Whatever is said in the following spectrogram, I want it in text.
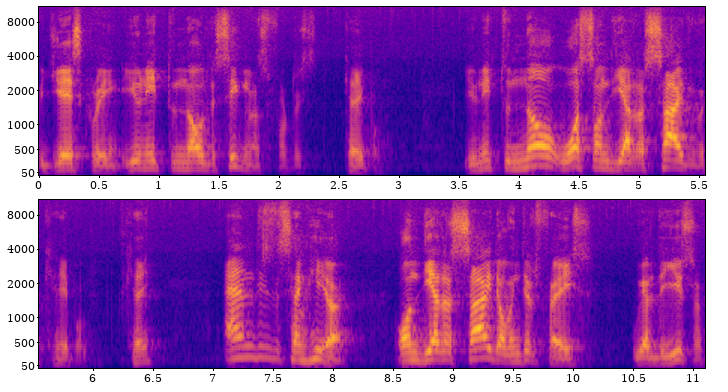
VGA screen, you need to know the signals for this cable you need to know what's on the other side of the cable, okay? And this is the same here. On the other side of interface, we have the user,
